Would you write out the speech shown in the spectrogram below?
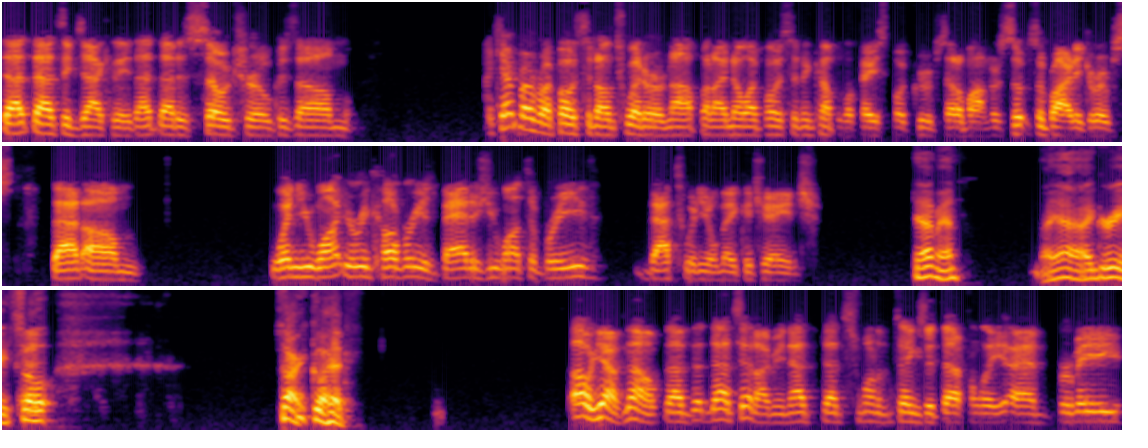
That that's exactly that. That is so true because um, I can't remember if I posted on Twitter or not, but I know I posted in a couple of Facebook groups that I'm on, sobriety groups. That um, when you want your recovery as bad as you want to breathe, that's when you'll make a change. Yeah, man. Yeah, I agree. So, and, sorry, go ahead. Oh yeah, no, that, that's it. I mean, that that's one of the things that definitely, and for me,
